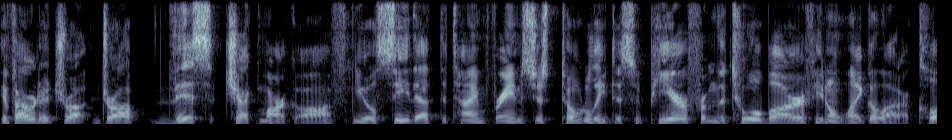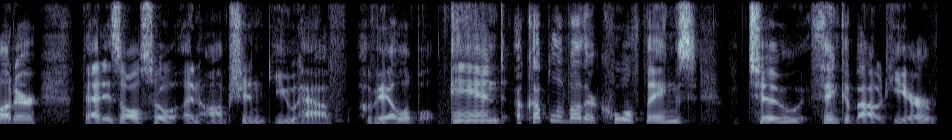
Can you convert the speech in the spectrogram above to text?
If I were to dro drop this check mark off, you'll see that the time frames just totally disappear from the toolbar. If you don't like a lot of clutter, that is also an option you have available. And a couple of other cool things to think about here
